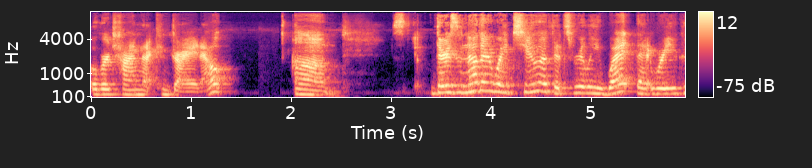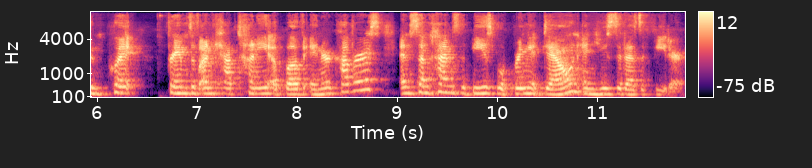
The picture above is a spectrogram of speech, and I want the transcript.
over time that can dry it out. Um, there's another way too, if it's really wet, that where you can put frames of uncapped honey above inner covers and sometimes the bees will bring it down and use it as a feeder.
